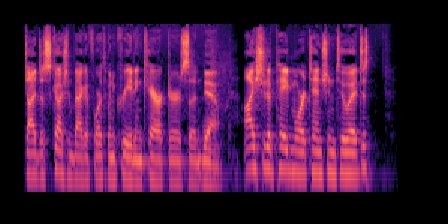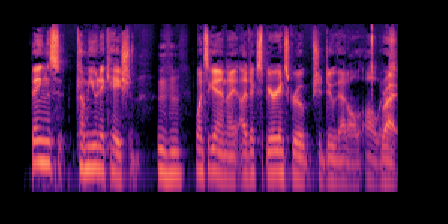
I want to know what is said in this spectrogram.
discussion back and forth when creating characters. And Yeah. I should have paid more attention to it. Just things communication. Mm-hmm. Once again, a, an experienced group should do that all always. Right.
